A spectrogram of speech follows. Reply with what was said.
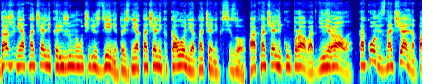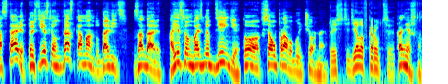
Даже не от начальника режимного учреждения, то есть не от начальника колонии, от начальника СИЗО, а от начальника управы, от генерала. Как он изначально поставит, то есть если он даст команду давить, задавит. А если он возьмет деньги, то вся управа будет черная. То есть дело в коррупции. Конечно.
